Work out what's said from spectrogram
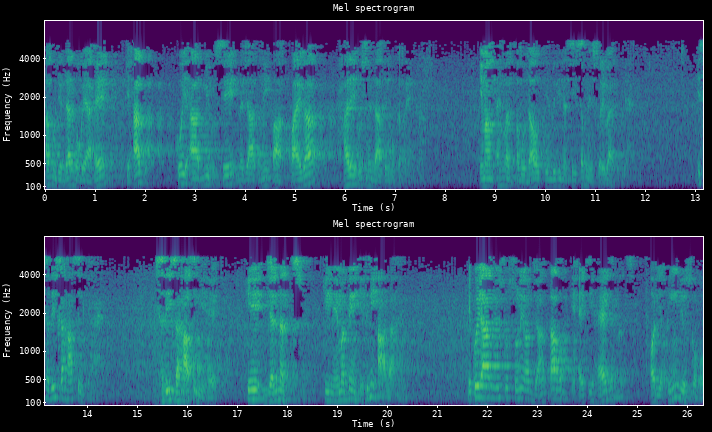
اب مجھے ڈر ہو گیا ہے کہ اب کوئی آدمی اس سے نجات نہیں پائے گا، ہر ایک اس میں داخل ہو کر رہے گا۔ امام احمد، ابو داؤد، ترمذی نسی سب نے اس کو روایت کیا ہے۔ اس حدیث کا حاصل کیا ہے؟ اس حدیث کا حاصل یہ ہے کہ جنت کی نعمتیں اتنی اعلیٰ ہیں کہ کوئی آدمی اس کو سنے اور جانتا ہو کہ ایسی ہے جنت اور یقین بھی اس کو ہو،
